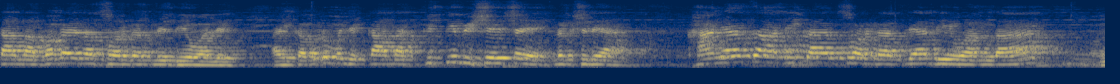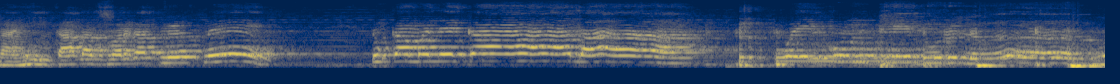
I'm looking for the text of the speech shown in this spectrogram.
काला बघायला स्वर्गातले देव आले. ऐका बरं म्हणजे काला किती विशेष आहे लक्ष द्या. खाण्याचा अधिकार स्वर्गातल्या देवांना नाही. काला स्वर्गात मिळत नाही. तुका म्हणे काला वैकुंठी दुर्लभ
